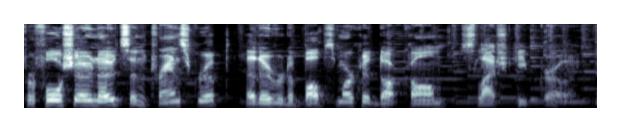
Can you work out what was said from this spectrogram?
For full show notes and a transcript, head over to bobsmarket.com slash keepgrowing.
